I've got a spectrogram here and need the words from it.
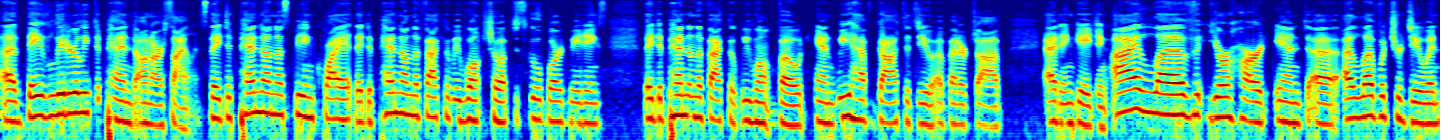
Uh, they literally depend on our silence. They depend on us being quiet. They depend on the fact that we won't show up to school board meetings. They depend on the fact that we won't vote. And we have got to do a better job at engaging. I love your heart and uh, I love what you're doing.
